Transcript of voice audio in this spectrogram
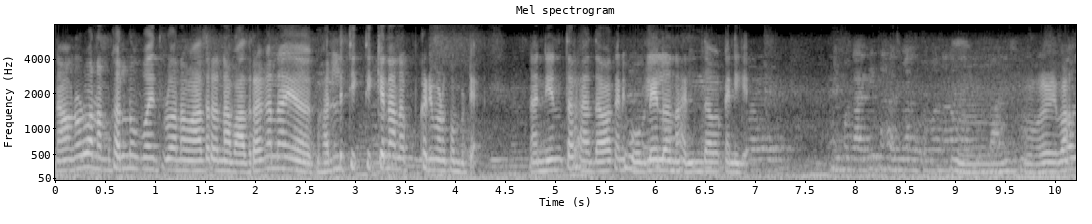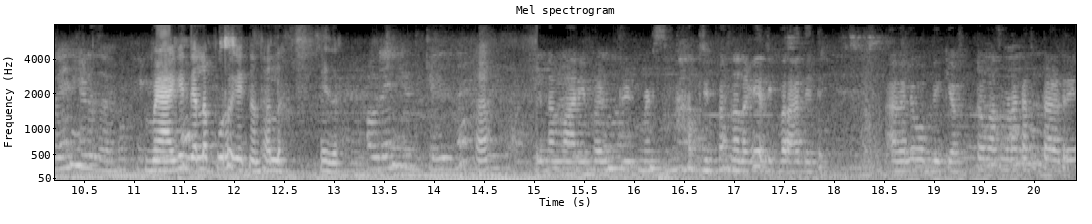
ನಾವು ನೋಡುವ ನಮ್ಮ ಕಲ್ಲು ನೋವು ಬಂತು ನಾವು ಆದ್ರೆ ನಾವು ಅದ್ರಾಗ ನಾ ಹಲ್ಲು ತಿಕ್ ತಿಕ್ಕೆ ನಾನು ಕಡಿಮೆ ಮಾಡ್ಕೊಂಡ್ಬಿಟ್ಟೆ ನಾನು ನಿನ್ನ ಥರ ದವಾಖಾನಿಗೆ ಹೋಗಲೇ ಇಲ್ಲ ನಾನು ಹಲ್ಲಿನ ದವಾಖಾನಿಗೆ. ಮ್ಯಾಗಿಂದೆಲ್ಲ ಪೂರ ಹೋಗೈತೆ ನನ್ನ ಹಲ್ಲು. ಇದು. ನಮ್ಮ ಬಂದು ಟ್ರೀಟ್ಮೆಂಟ್ಸ್ ಮಾತ್ರಿಪ್ಪ ನನಗೆ ಅದಕ್ಕೆ ಬರಾದೈತಿ ಆಮೇಲೆ ಒಬ್ಬಿಗೆ ಎಷ್ಟೋ ಮಾತು ಮಾಡಕತ್ತಾಳ್ರಿ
